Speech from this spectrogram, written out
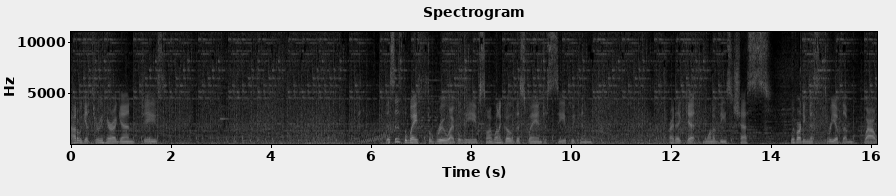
How do we get through here again? Jeez. This is the way through, I believe, so I want to go this way and just see if we can try to get one of these chests. We've already missed three of them. Wow.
